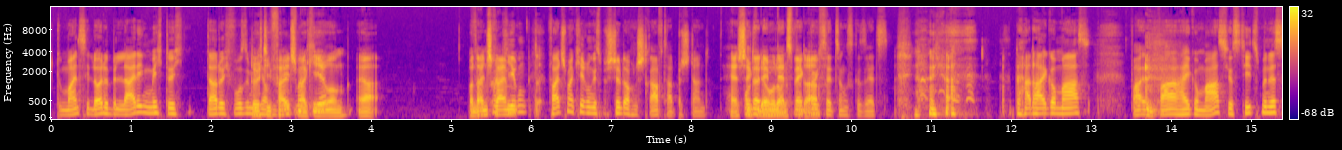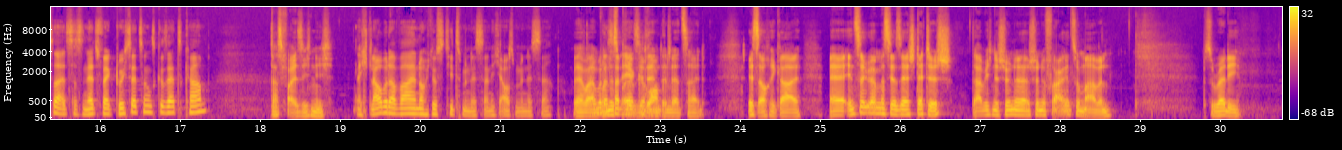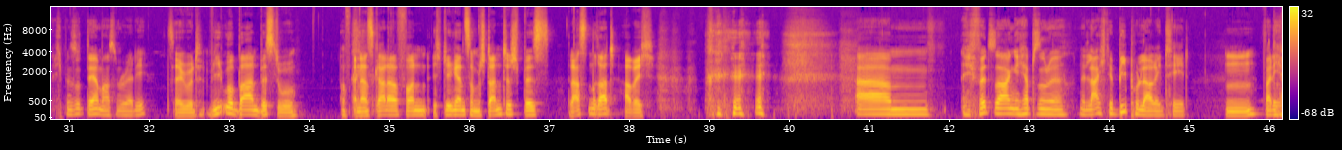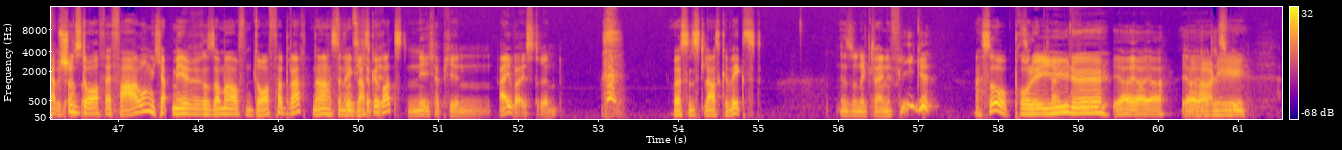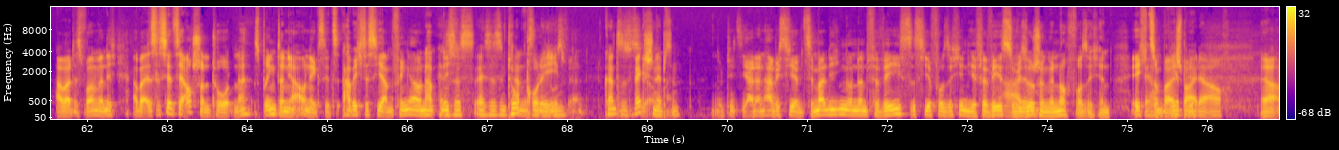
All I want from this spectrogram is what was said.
Du meinst, die Leute beleidigen mich durch dadurch, wo sie Durch mich die dem Bild Falschmarkierung, ja. Und dann schreiben Falschmarkierung, Falschmarkierung ist bestimmt auch ein Straftatbestand. Hashtag unter dem. Netzwerkdurchsetzungsgesetz. Da hat Heiko Maas, war, war Heiko Maas Justizminister, als das Netzwerkdurchsetzungsgesetz kam? Das weiß ich nicht. Ich glaube, da war er noch Justizminister, nicht Außenminister. Wer war glaube, Bundespräsident in der Zeit? Ist auch egal. Äh, Instagram ist ja sehr städtisch. Da habe ich eine schöne, schöne Frage zu Marvin. Bist du ready? Ich bin so dermaßen ready. Sehr gut. Wie urban bist du? Auf einer Skala von ich gehe gern zum Standtisch bis Lastenrad habe ich. Ähm, ich würde sagen, ich habe so eine, eine leichte Bipolarität. Mhm. Weil ich habe schon. Dorferfahrung. Ich habe mehrere Sommer auf dem Dorf verbracht. Na, hast du in ein Glas gerotzt? Hier, nee, ich habe hier ein Eiweiß drin. Du hast ins Glas gewichst. So eine kleine Fliege. Ach so, Proteine. Ja, ja, ja. Ja, ja deswegen. Aber das wollen wir nicht. Aber es ist jetzt ja auch schon tot, ne? Es bringt dann ja auch nichts. Jetzt habe ich das hier am Finger und habe nicht. ist, es ist ein loswerden. Du kannst es wegschnipsen. Notizen. Ja, dann habe ich es hier im Zimmer liegen und dann verwehst es hier vor sich hin. Hier verwehst Ja, sowieso schon genug vor sich hin. Ich Ja, zum Beispiel. Wir beide auch. Ja.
